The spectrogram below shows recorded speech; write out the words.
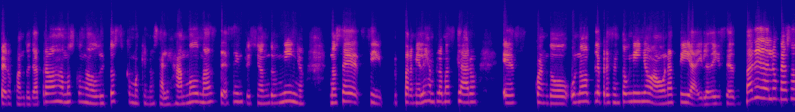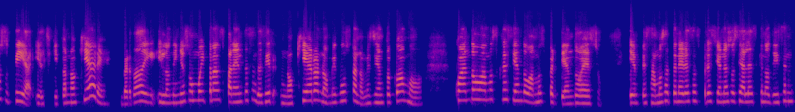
pero cuando ya trabajamos con adultos como que nos alejamos más de esa intuición de un niño. No sé si para mí el ejemplo más claro es cuando uno le presenta a un niño a una tía y le dice, vaya y dale un beso a su tía, y el chiquito no quiere, ¿verdad? Y, y, los niños son muy transparentes en decir, no quiero, no me gusta, no me siento cómodo. Cuando vamos creciendo, vamos perdiendo eso. Y empezamos a tener esas presiones sociales que nos dicen,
